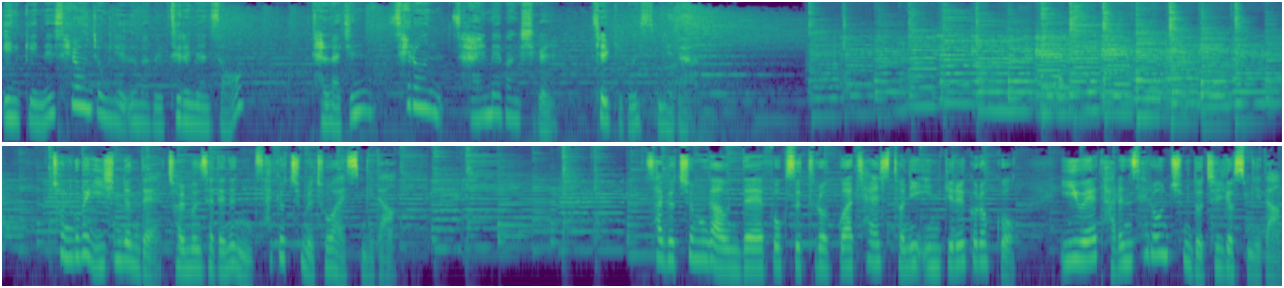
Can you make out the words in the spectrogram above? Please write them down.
인기 있는 새로운 종류의 음악을 들으면서 달라진 새로운 삶의 방식을 즐기고 있습니다. 1920년대 젊은 세대는 사교춤을 좋아했습니다. 사교춤 가운데 폭스트롯과 찰스턴이 인기를 끌었고 이외에 다른 새로운 춤도 즐겼습니다.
